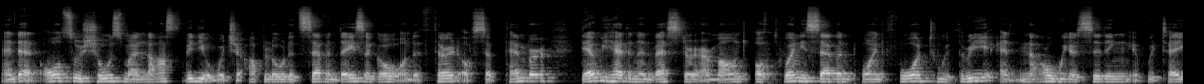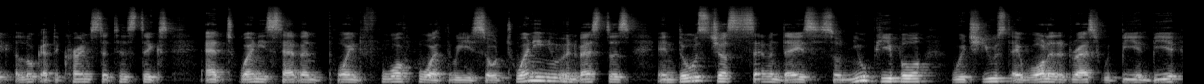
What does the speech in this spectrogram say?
And that also shows my last video, which I uploaded seven days ago on the 3rd of September. There we had an investor amount of 27.423 and now we are sitting, if we take a look at the current statistics, at 27.443. So 20 new investors in those just seven days. So new people which used a wallet address with BNB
